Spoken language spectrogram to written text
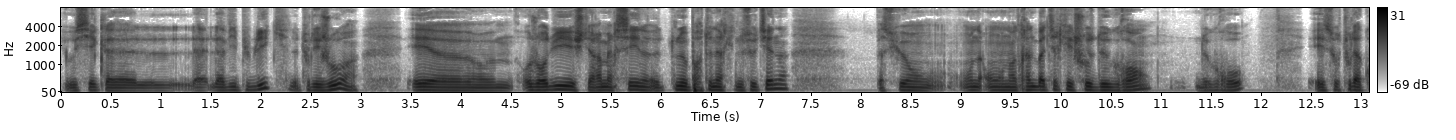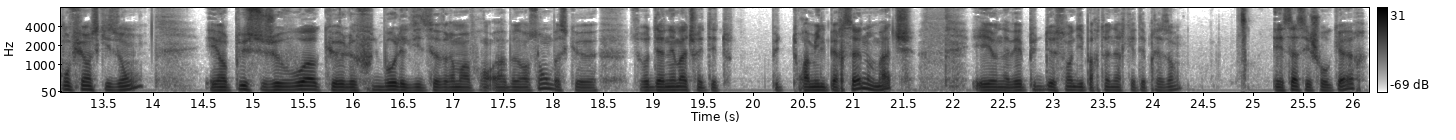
il y a aussi avec la, vie publique de tous les jours. Et euh, aujourd'hui, je tiens à remercier tous nos partenaires qui nous soutiennent, parce qu'on on, on est en train de bâtir quelque chose de grand, de gros, et surtout la confiance qu'ils ont. Et en plus, je vois que le football existe vraiment à Besançon, parce que sur le dernier match, on était plus de 3000 personnes au match, et on avait plus de 210 partenaires qui étaient présents. Et ça, c'est chaud au cœur.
